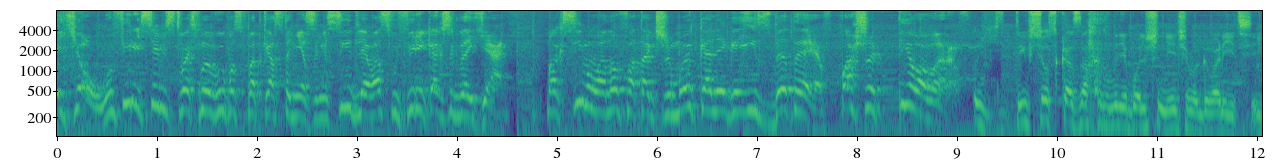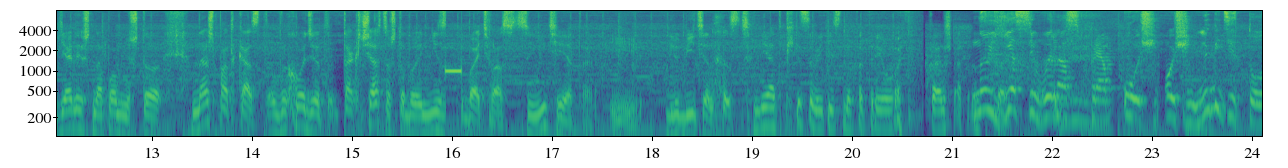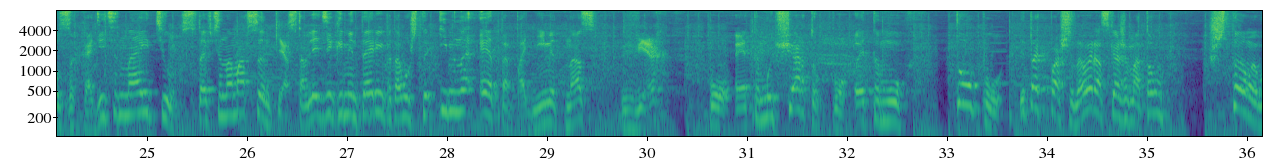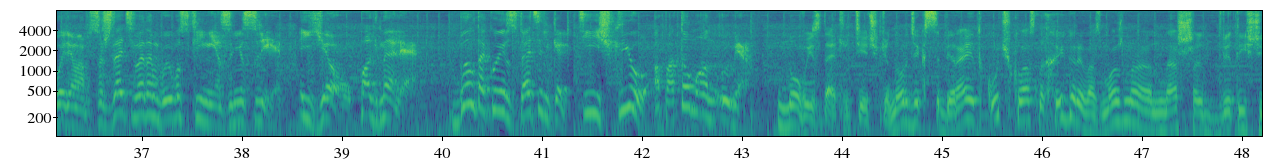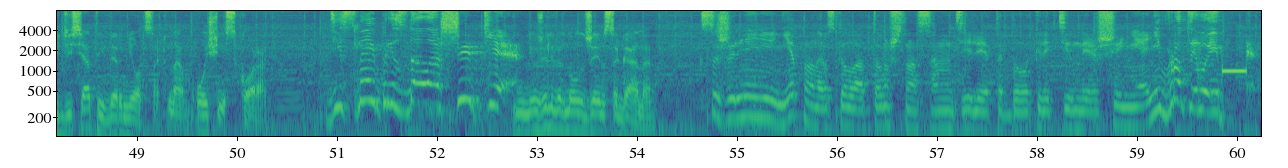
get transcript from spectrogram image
Йоу, в эфире 78 выпуск подкаста «Не занесли», для вас в эфире, как всегда, я, Максим Иванов, а также мой коллега из DTF, Паша Пивоваров. Ты все сказал, мне больше нечего говорить. Я лишь напомню, что наш подкаст выходит так часто, чтобы не заебать вас. Цените это и любите нас. Не отписывайтесь на Patreon, пожалуйста. Ну, если вы нас прям очень-очень любите, то заходите на iTunes, ставьте нам оценки, оставляйте комментарии, потому что именно это поднимет нас вверх по этому чарту, по этому топу. Итак, Паша, давай расскажем о том, что мы будем обсуждать в этом выпуске «Не занесли». Йоу, погнали! Был такой издатель, как THQ, а потом он умер. Новый издатель THQ Nordic собирает кучу классных игр, и, возможно, наш 2010 вернется к нам очень скоро. Дисней признал ошибки! Неужели вернул Джеймса Гана? К сожалению, нет, но он рассказал о том, что на самом деле это было коллективное решение, они в рот его ебали!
